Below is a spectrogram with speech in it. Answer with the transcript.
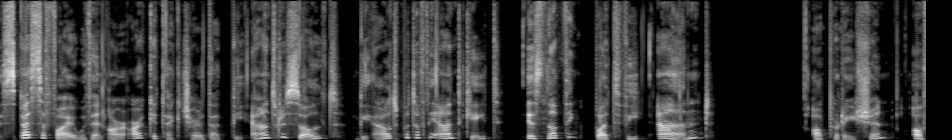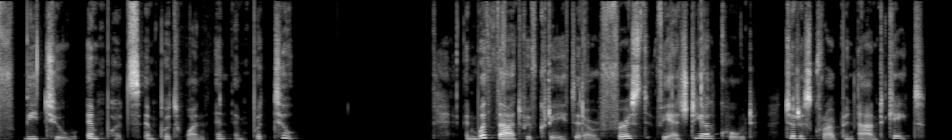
specify within our architecture that the AND result, the output of the AND gate, is nothing but the AND operation of the two inputs, input 1 and input 2. And with that, we've created our first VHDL code to describe an AND gate.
